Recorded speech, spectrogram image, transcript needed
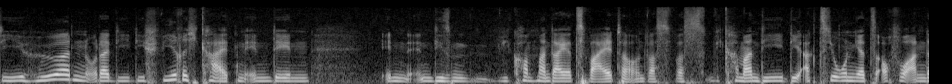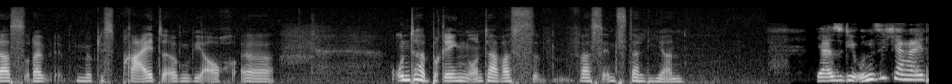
die Hürden oder die, die Schwierigkeiten in den in, in diesem, wie kommt man da jetzt weiter und was, was, wie kann man die, die Aktion jetzt auch woanders oder möglichst breit irgendwie auch äh, unterbringen und da was, was installieren? Ja, also die Unsicherheit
